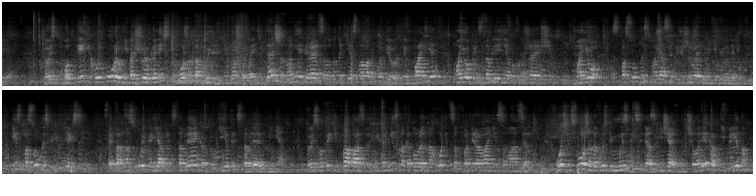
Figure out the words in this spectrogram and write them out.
То есть вот этих вот уровней большое количество, можно там выделить немножко, пойти дальше, но они опираются вот на такие слова, как, во-первых, эмпатия, мое представление об окружающем, мое способность моя сопереживать другим людям и способность к рефлексии. это насколько я представляю, как другие представляют меня. То есть вот эти два базовых механизма, которые находятся в формировании самооценки. Очень сложно, допустим, мыслить себя замечательным человеком и при этом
